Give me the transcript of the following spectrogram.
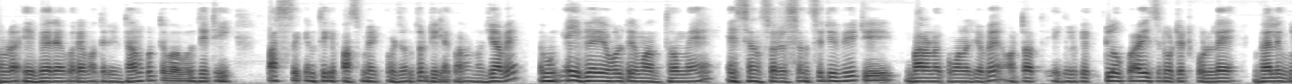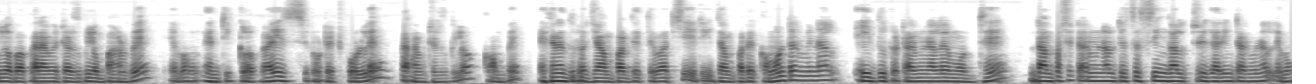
আমরা এই ভ্যারিয়েবলের মধ্যে নির্ধারণ করতে পারব, যেটি পাঁচ সেকেন্ড থেকে পাঁচ মিনিট পর্যন্ত ডিলে করানো যাবে এবং এই ভ্যারিয়েবলটির মাধ্যমে এই সেন্সরের সেন্সিটিভিটি বাড়ানো কমানো যাবে। অর্থাৎ এগুলোকে ক্লোকওয়াইজ রোটেট করলে ভ্যালুগুলো বা প্যারামিটার্সগুলো বাড়বে এবং অ্যান্টি ক্লকওয়াইজ রোটেট করলে প্যারামিটার্সগুলো কমবে। এখানে দুটো জাম্পার দেখতে পাচ্ছি, এটি জাম্পারের কমন টার্মিনাল এই দুটো টার্মিনালের মধ্যে ডান পাশে টার্মিনালটি হচ্ছে সিঙ্গেল ট্রিগারিং টার্মিনাল এবং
